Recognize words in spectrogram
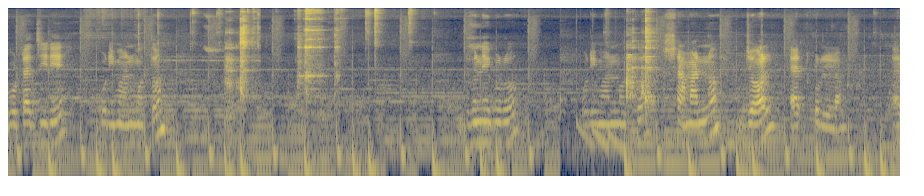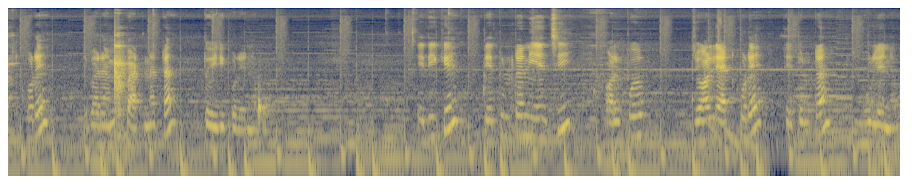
গোটা জিরে পরিমাণ মতো, ধনে গুঁড়ো পরিমাণ মতো, সামান্য জল অ্যাড করলাম। অ্যাড করে এবার আমি বাটনাটা তৈরি করে নেব। এদিকে তেঁতুলটা নিয়েছি, অল্প জল অ্যাড করে তেঁতুলটা গুলে নেব।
